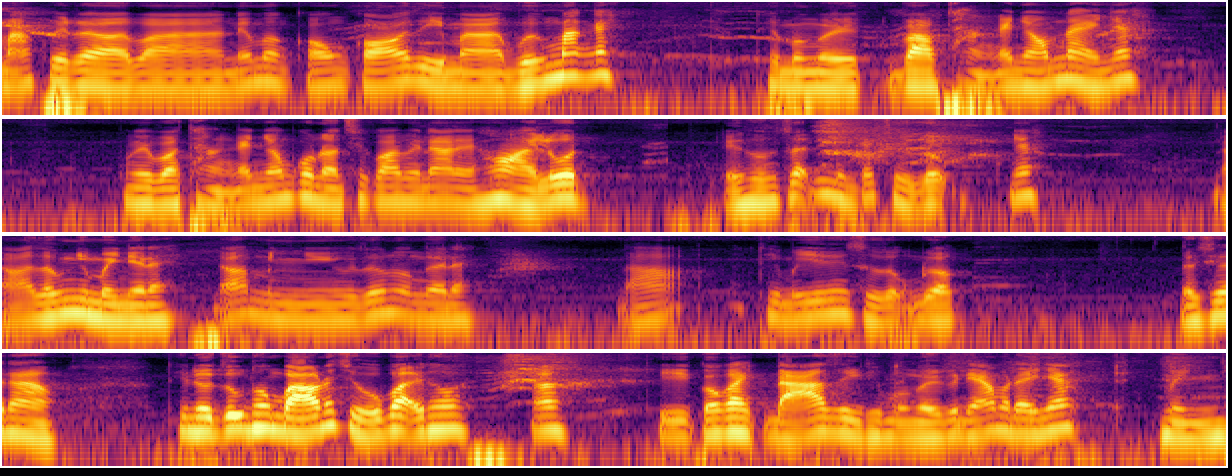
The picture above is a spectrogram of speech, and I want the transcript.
mã QR và nếu mà không có gì mà vướng mắc ấy, thì mọi người vào thẳng cái nhóm này nhá. Mọi người vào thẳng cái nhóm công đoàn sĩ quan Việt Nam này hỏi luôn, để hướng dẫn mình cách sử dụng nhé đó, giống như mình này này. Đó, mình hướng dẫn mọi người này. Đó thì mới sử dụng được. Được chưa nào? Thì nội dung thông báo nó chỉ có vậy thôi. Ha thì có gạch đá gì thì mọi người cứ ném vào đây nhá. Mình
